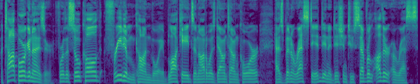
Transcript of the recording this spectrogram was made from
a top organizer for the so called Freedom Convoy, blockades in Ottawa's downtown core, has been arrested in addition to several other arrests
